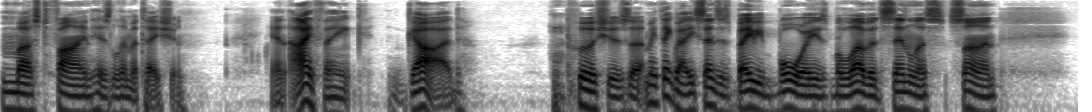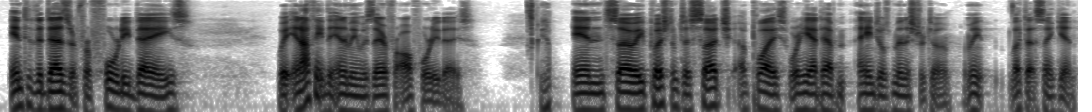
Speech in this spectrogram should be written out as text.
must find his limitation," and I think God pushes. Uh, I mean, think about it. He sends his baby boy, his beloved, sinless son, into the desert for forty days. Wait, and I think the enemy was there for all forty days. Yep. And so he pushed him to such a place where he had to have angels minister to him. I mean, let that sink in.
